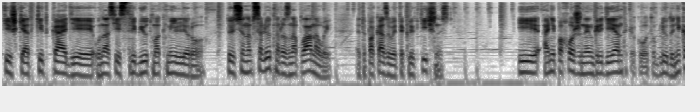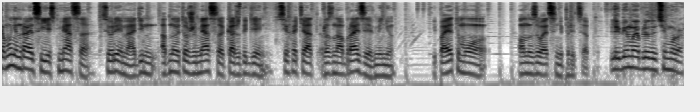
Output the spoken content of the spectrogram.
фишки от Кит Кади, у нас есть трибют Макмиллеру. То есть он абсолютно разноплановый. Это показывает эклектичность. и они похожи на ингредиенты какого-то блюда. Никому не нравится есть мясо все время, один, одно и то же мясо каждый день. Все хотят разнообразия в меню, и поэтому он называется не по рецепту. Любимое блюдо Тимура?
